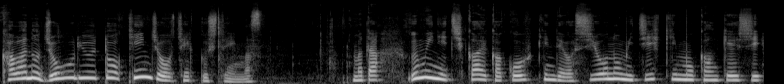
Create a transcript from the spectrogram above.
川の上流と近所をチェックしています。また海に近い河口付近では潮の満ち引きも関係し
